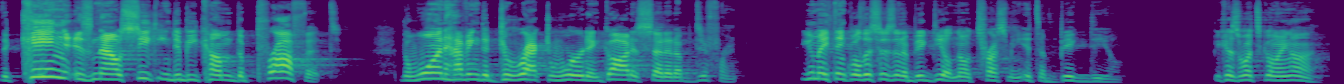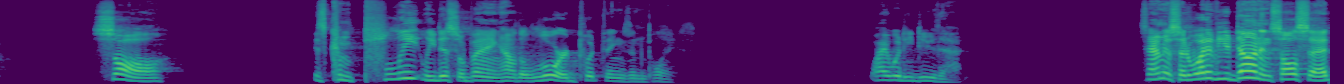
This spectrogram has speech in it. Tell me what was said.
The king is now seeking to become the prophet, the one having the direct word, and God has set it up different. You may think, well, this isn't a big deal. No, trust me, it's a big deal. Because what's going on? Saul is completely disobeying how the Lord put things in place. Why would he do that? Samuel said, What have you done? And Saul said,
